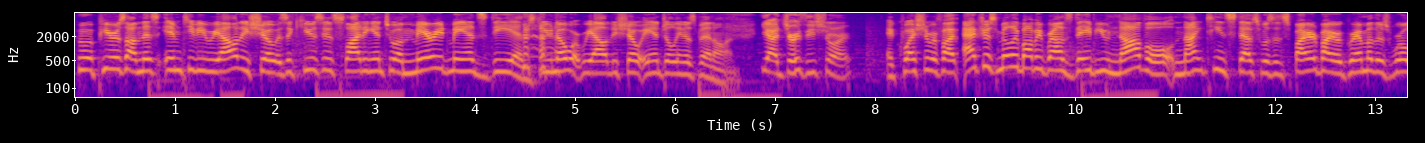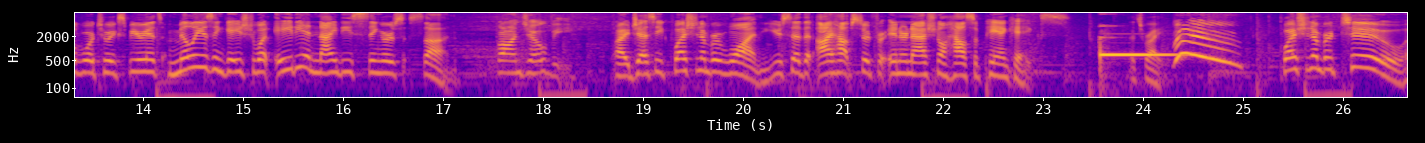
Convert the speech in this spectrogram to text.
who appears on this MTV reality show, is accused of sliding into a married man's DMs. Do you know what reality show Angelina's been on? Yeah, Jersey Shore. And question number five actress Millie Bobby Brown's debut novel, 19 Steps, was inspired by her grandmother's World War II experience. Millie is engaged to what 80 and 90s singer's son? Bon Jovi. All right, Jessie, question number one. You said that IHOP stood for International House of Pancakes. That's right. Woo! Question number two.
